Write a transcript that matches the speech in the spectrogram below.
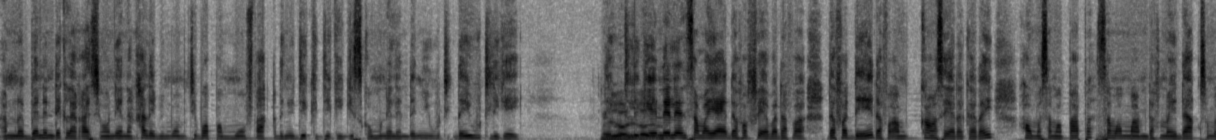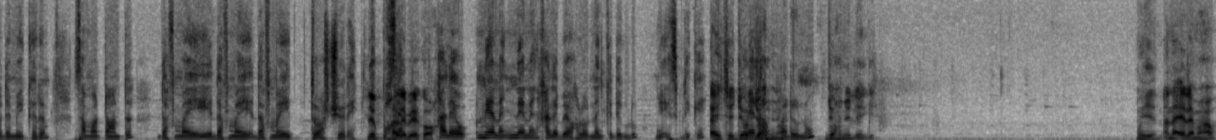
Am na beneen déclaration nee na xale bi moom ci boppam moo fàq dañu jékki-jékki gis ko mu ne leen dañuy wut day wut liggéey. Mais loolu- liggéey ne leen sama yaay dafa feebar dafa dafa dee dafa am cancer ak a rey xaw ma sama papa sama maam daf may dàq su ma demee këram sama tante daf may daf may daf may torturer. Lépp xale bee ko wax. xale nee nañ nee nañ xale bee wax loolu nañ ko déglu ñu expliquer. Ay ca jox jox ñu jox ñu léegi. Mu yéen ana élément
